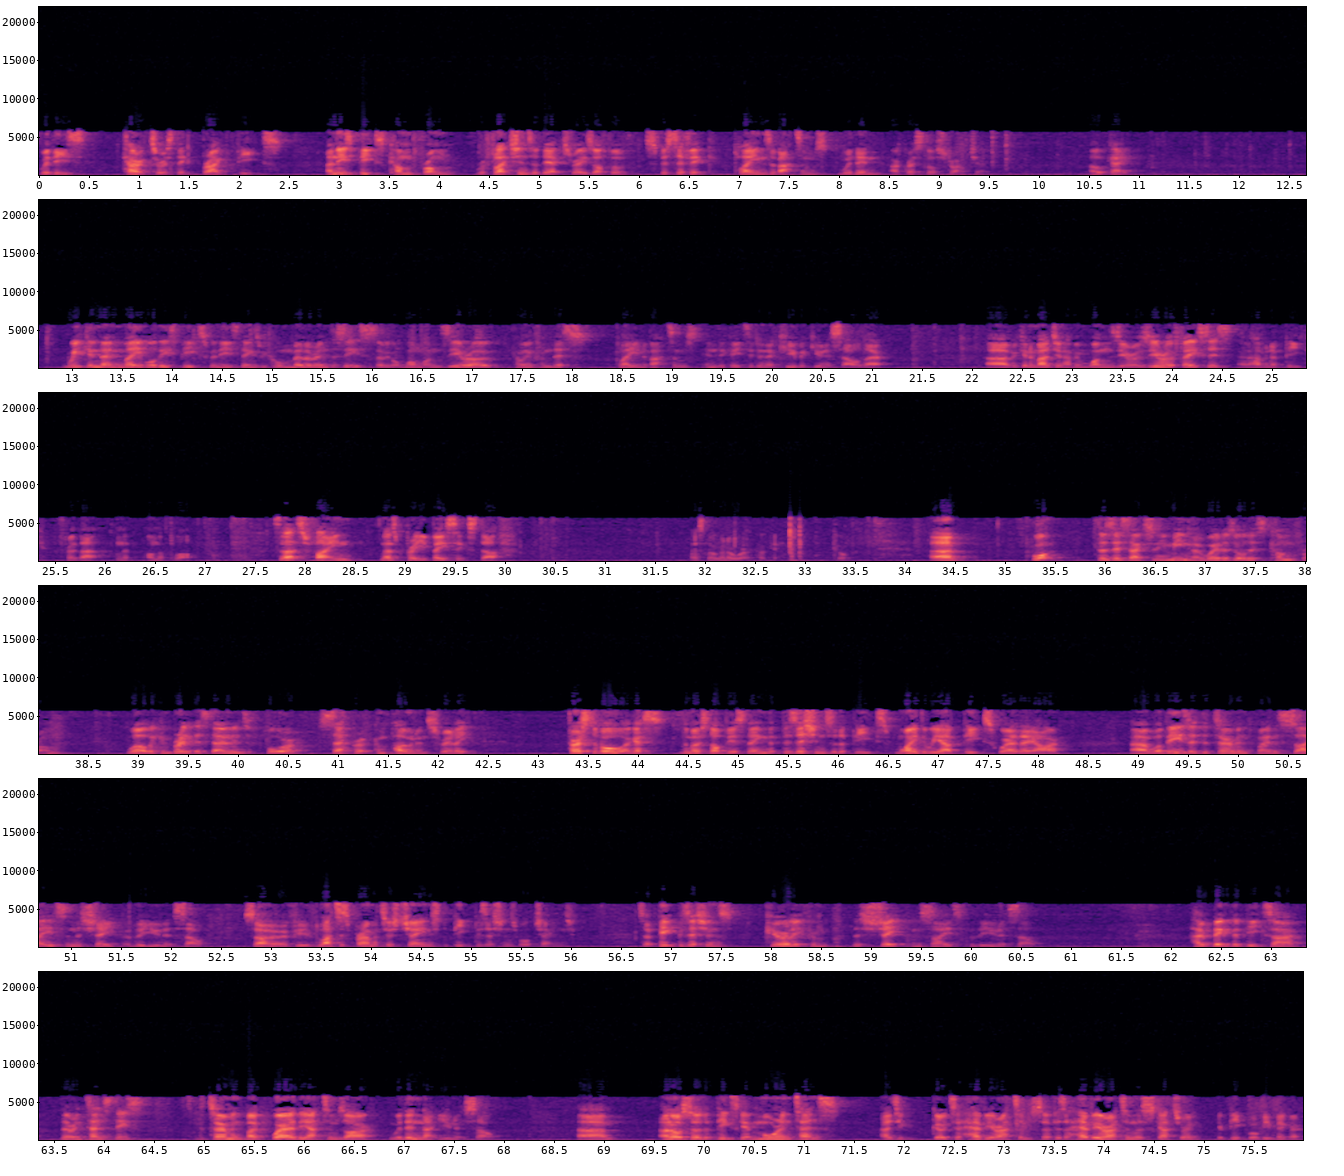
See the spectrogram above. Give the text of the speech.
with these characteristic Bragg peaks. And these peaks come from reflections of the X-rays off of specific planes of atoms within our crystal structure. Okay. We can then label these peaks with these things we call Miller indices. So we've got 110 coming from this plane of atoms indicated in a cubic unit cell there. Uh, we can imagine having 100 faces and having a peak for that on the, on the plot. So that's fine. That's pretty basic stuff. That's not going to work. Okay, cool. Um, what does this actually mean though? Where does all this come from? Well, we can break this down into four separate components really. First of all, I guess the most obvious thing, the positions of the peaks. Why do we have peaks where they are? Uh, well, these are determined by the size and the shape of the unit cell. So if your lattice parameters change, the peak positions will change. So peak positions purely from the shape and size of the unit cell how big the peaks are, their intensities, determined by where the atoms are within that unit cell. Um, and also the peaks get more intense as you go to heavier atoms. So if there's a heavier atom that's scattering, your peak will be bigger.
